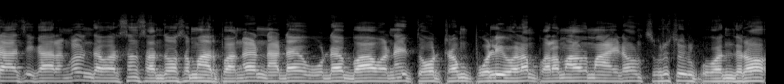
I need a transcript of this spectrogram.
ராசிக்காரங்கள் இந்த வருஷம் சந்தோஷமாக இருப்பாங்க. நட உட பாவனை தோற்றம் பொலிவளம் பரமாதமாகிடும் சுறுசுறுப்பு வந்துடும்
